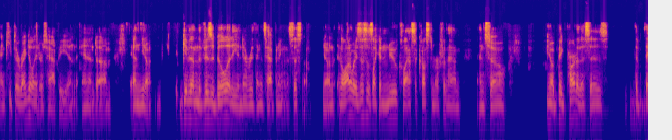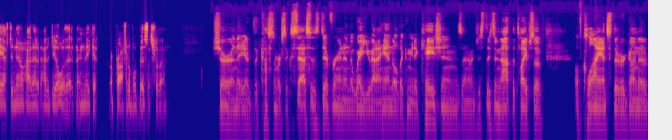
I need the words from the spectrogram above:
and keep their regulators happy and and um, and you know give them the visibility into everything that's happening in the system. You know, in, a lot of ways, this is like a new class of customer for them, and so you know a big part of this is the, they have to know how to how to deal with it and make it a profitable business for them. Sure, and the, you know the customer success is different, and the way you got to handle the communications, and just these are not the types of of clients that are gonna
